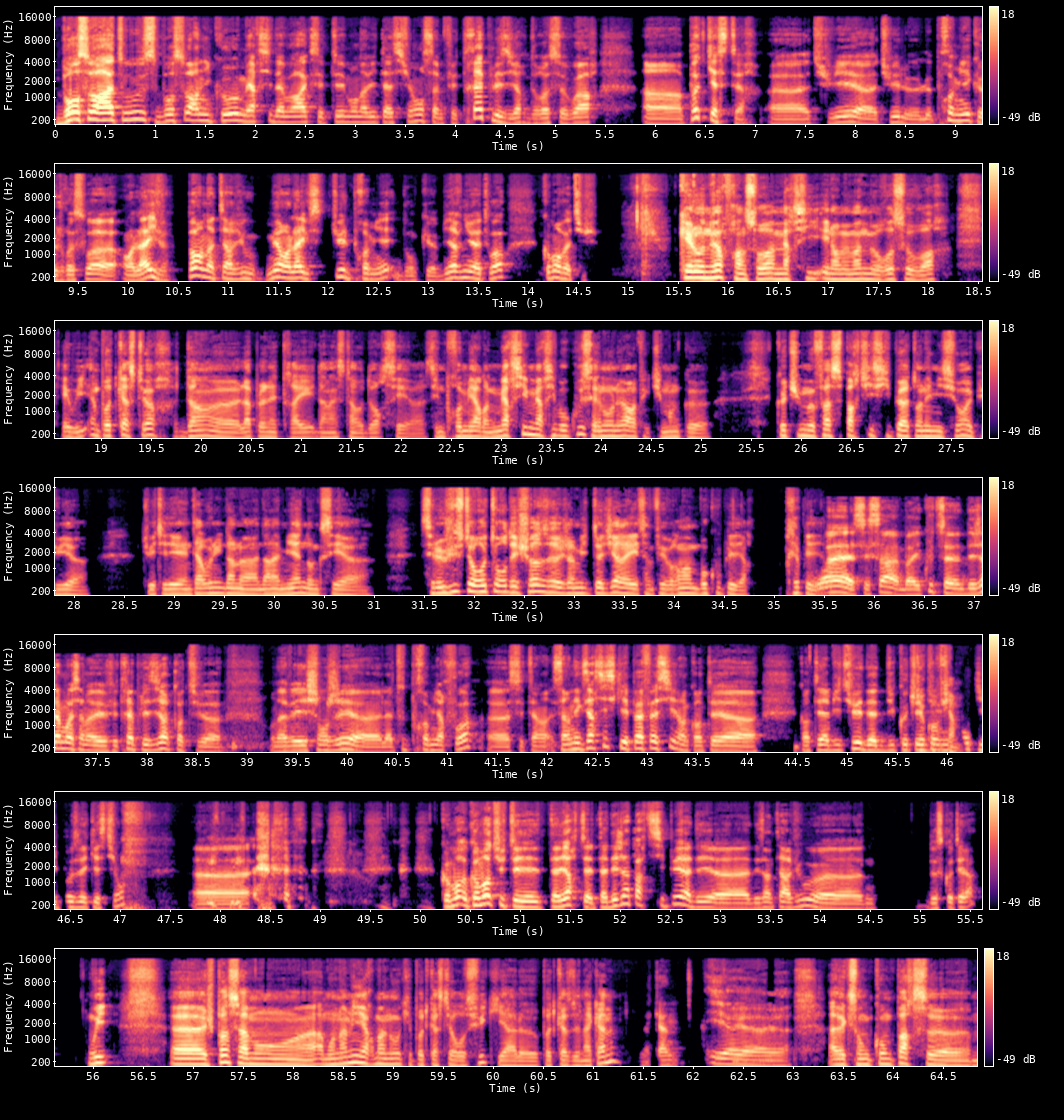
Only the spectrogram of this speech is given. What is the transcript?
Bonsoir à tous, bonsoir Nico, merci d'avoir accepté mon invitation. Ça me fait très plaisir de recevoir un podcaster. Euh, tu es, euh, le, premier que je reçois en live, pas en interview, mais en live, tu es le premier. Donc, euh, bienvenue à toi. Comment vas-tu? Quel honneur, François. Merci énormément de me recevoir. Et oui, un podcasteur dans la planète Trail, dans l'instant outdoor, c'est une première. Donc, merci, merci beaucoup. C'est un honneur, effectivement, que, que tu me fasses participer à ton émission. Et puis, tu étais intervenu dans la, dans la mienne. Donc, c'est c'est le juste retour des choses, j'ai envie de te dire, et ça me fait vraiment beaucoup plaisir. Très plaisir. Ouais, c'est ça. Bah écoute, déjà moi ça m'avait fait très plaisir quand tu, euh, on avait échangé euh, la toute première fois. Euh, c'était c'est un exercice qui est pas facile hein, quand tu es, quand es habitué d'être du côté du micro qui pose les questions. comment, comment tu t'es. D'ailleurs, tu as déjà participé à des, des interviews de ce côté-là? Oui, euh, je pense à mon, à mon ami Hermano qui est podcasteur aussi, qui a le podcast de Nakan. Nakan. Et euh, avec son comparse euh,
